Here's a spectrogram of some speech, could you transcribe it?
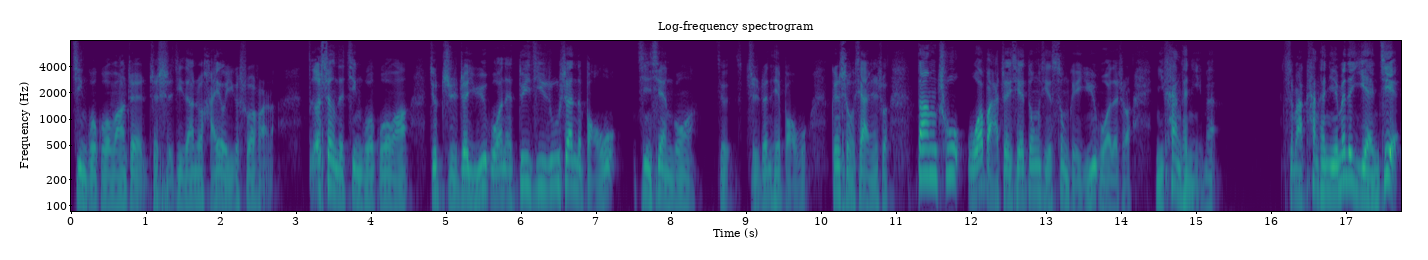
晋国国王，这这史记当中还有一个说法呢。得胜的晋国国王就指着虞国那堆积如山的宝物，晋献公啊，就指着那些宝物，跟手下人说：“当初我把这些东西送给虞国的时候，你看看你们，是吧？看看你们的眼界，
